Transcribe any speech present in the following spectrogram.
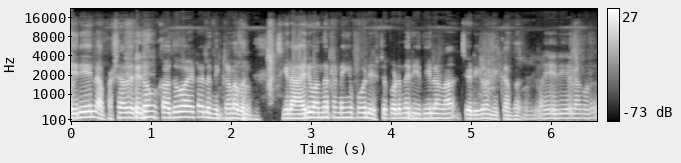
ഏരിയയില്ല പക്ഷെ അത് ഏറ്റവും കതുവായിട്ടല്ലേ നിൽക്കണത് ചില ആര് വന്നിട്ടുണ്ടെങ്കിൽ പോലും ഇഷ്ടപ്പെടുന്ന രീതിയിലുള്ള ചെടികൾ നിൽക്കുന്നത് ഉള്ള ഏരിയയിൽ അങ്ങോട്ട്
